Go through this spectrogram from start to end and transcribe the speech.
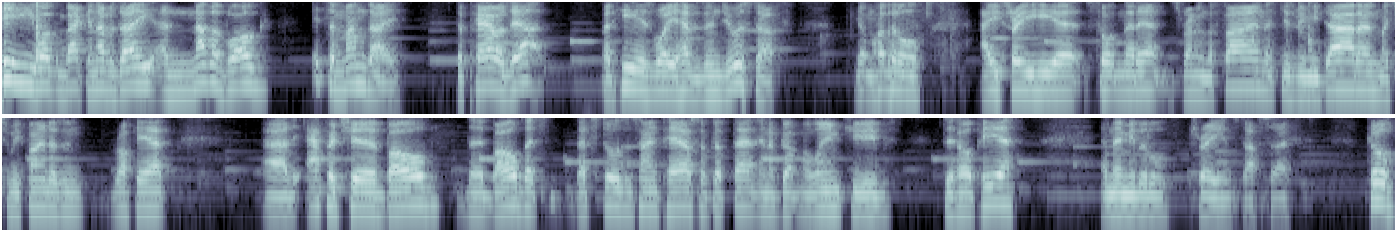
Hey, welcome back. Another day, another vlog. It's a Monday. The power's out, but here's why you have Zendure stuff. Got my little A3 here sorting that out. It's running the phone. That gives me my data and make sure my phone doesn't rock out. Uh, the aperture bulb, the bulb that's that stores its own power. So I've got that, and I've got my Lume Cube to help here, and then my little tree and stuff. So Cool.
